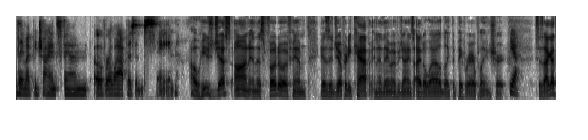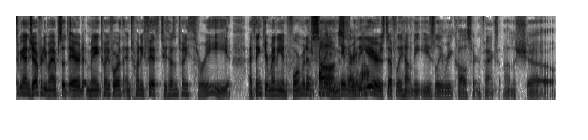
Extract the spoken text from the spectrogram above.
they might be Giants fan overlap is insane. Oh, he's just on in this photo of him. He has a Jeopardy cap and a They Might Be Giants Idle Wild like the paper airplane shirt. Yeah. Says, I got to be on Jeopardy. My episodes aired May 24th and 25th, 2023. I think your many informative Oh, you probably didn't songs through the well. years definitely helped me easily recall certain facts on the show.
